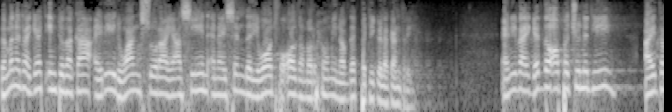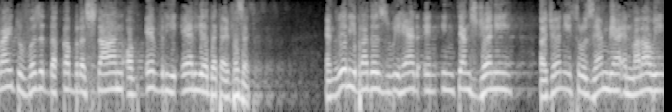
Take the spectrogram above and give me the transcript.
The minute I get into the car, I read one surah Yasin and I send the reward for all the marhumin of that particular country. And if I get the opportunity, I try to visit the qabristan of every area that I visit. And really brothers, we had an intense journey, a journey through Zambia and Malawi.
